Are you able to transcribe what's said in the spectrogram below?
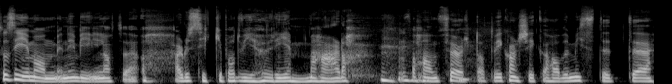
Så sier mannen min i bilen at er du sikker på at vi hører hjemme her, da? For han følte at vi kanskje ikke hadde mistet, uh,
